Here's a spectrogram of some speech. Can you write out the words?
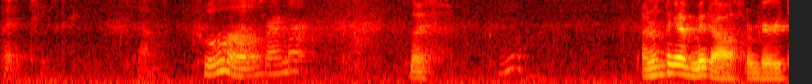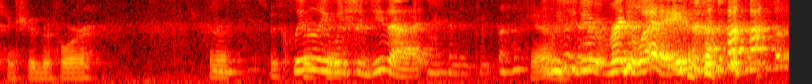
but it tastes great. So Cool. that's where I'm at. Nice. I don't think I've made a hawthorn berry tincture before. Just Clearly, don't we should do that. I'm gonna do that. Yeah. We should do it right away.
